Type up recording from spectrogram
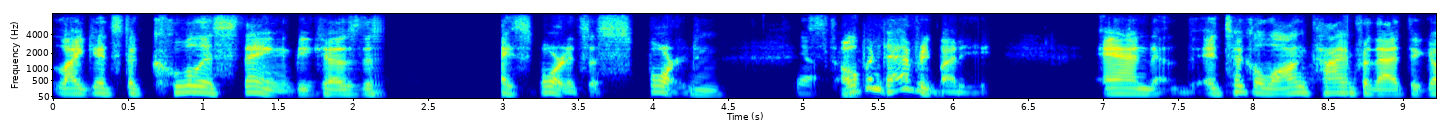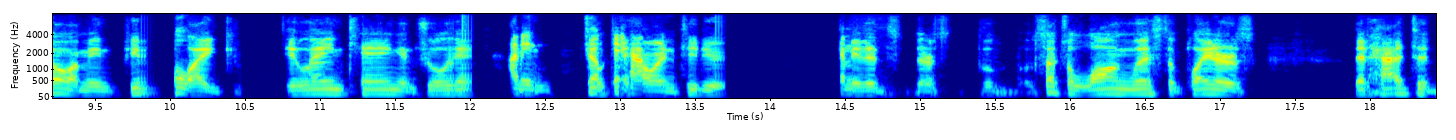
like it's the coolest thing because this a sport it's a sport Mm. Yeah. it's open to everybody and it took a long time for that to go i mean people like elaine king and julian I mean, Joe K. Cow and TD. I mean, it's there's such a long list of players that had to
